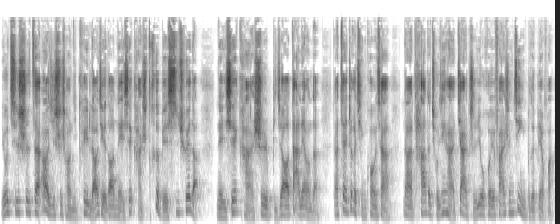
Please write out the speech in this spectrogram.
尤其是在二级市场，你可以了解到哪些卡是特别稀缺的，哪些卡是比较大量的。那在这个情况下，那它的球星卡价值又会发生进一步的变化。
